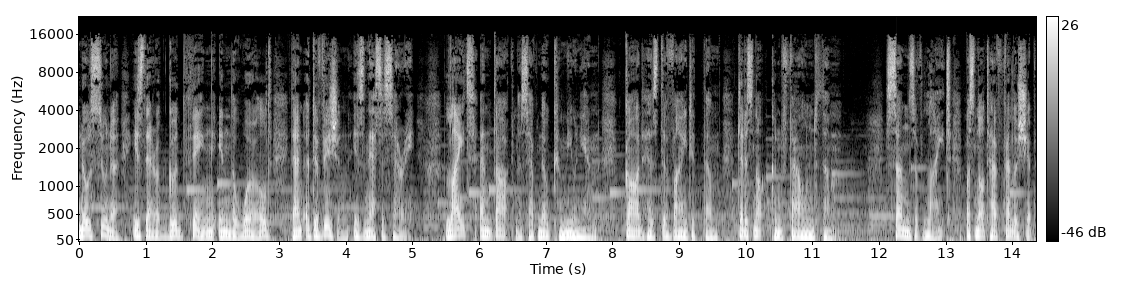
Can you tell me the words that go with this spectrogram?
No sooner is there a good thing in the world than a division is necessary. Light and darkness have no communion. God has divided them. Let us not confound them. Sons of light must not have fellowship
